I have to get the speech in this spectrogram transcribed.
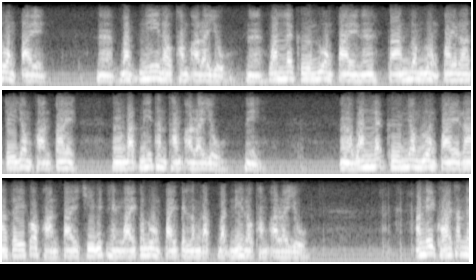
ล่วงไปนะบัดนี้เราทำอะไรอยู่นะวันและคืนล่วงไปนะการย่อมล่วงไปราตรีย่อมผ่านไปบัดนี้ท่านทำอะไรอยู่ นี่วันและคืนย่อมล่วงไป ราตรีก็ผ่านไปชีวิตแห่งวัยก็ล่วงไปเป็นลำดับบัดนี้เราทำอะไรอยู่ อันนี้ขอให้ท่านใน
